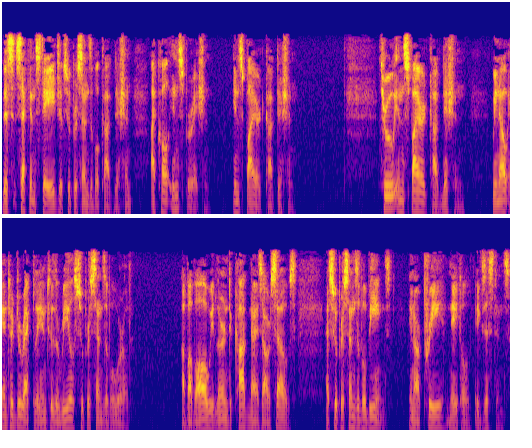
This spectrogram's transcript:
This second stage of supersensible cognition I call inspiration, inspired cognition. Through inspired cognition, we now enter directly into the real supersensible world. Above all, we learn to cognize ourselves as supersensible beings in our prenatal existence.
